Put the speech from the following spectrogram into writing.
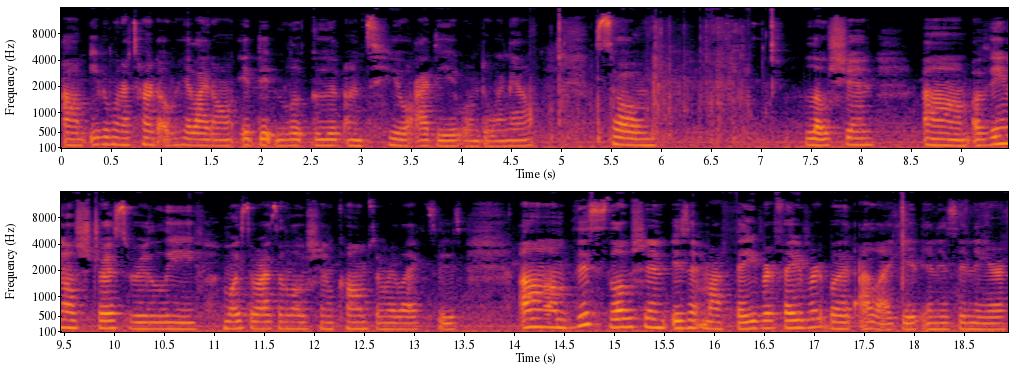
Um, even when I turned the overhead light on, it didn't look good until I did what I'm doing now. So, lotion, um, Aveeno Stress Relief Moisturizing Lotion, calms and relaxes Um, this lotion isn't my favorite favorite, but I like it and it's in there.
